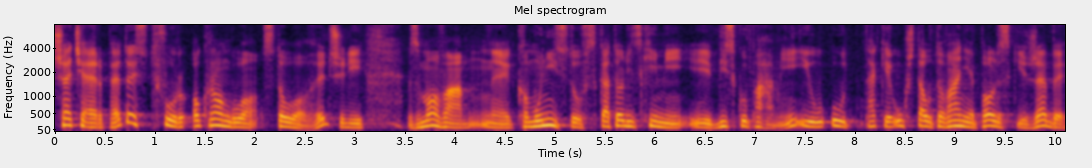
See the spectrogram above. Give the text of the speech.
Trzecia RP to jest twór okrągło-stołowy, czyli zmowa e, komunistów z katolickimi e, biskupami i u, u, takie ukształtowanie Polski, żeby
